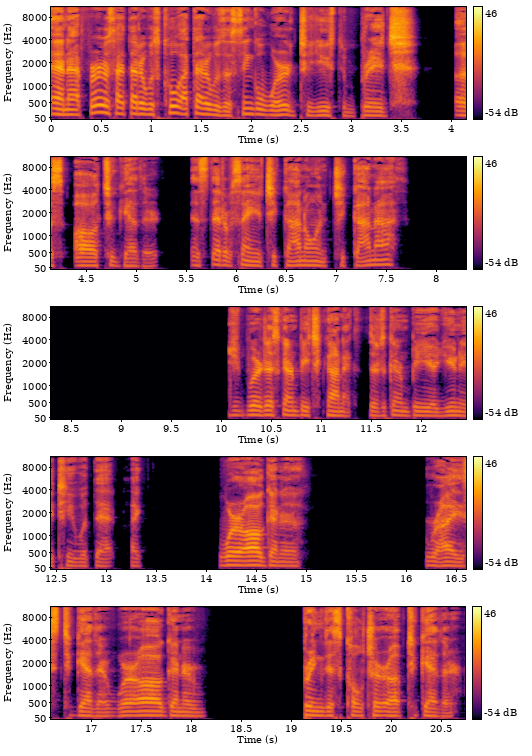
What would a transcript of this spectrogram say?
And at first, I thought it was cool. I thought it was a single word to use to bridge us all together. Instead of saying Chicano and Chicanas, we're just gonna be Chicanx. There's gonna be a unity with that. Like we're all gonna rise together. We're all gonna bring this culture up together.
